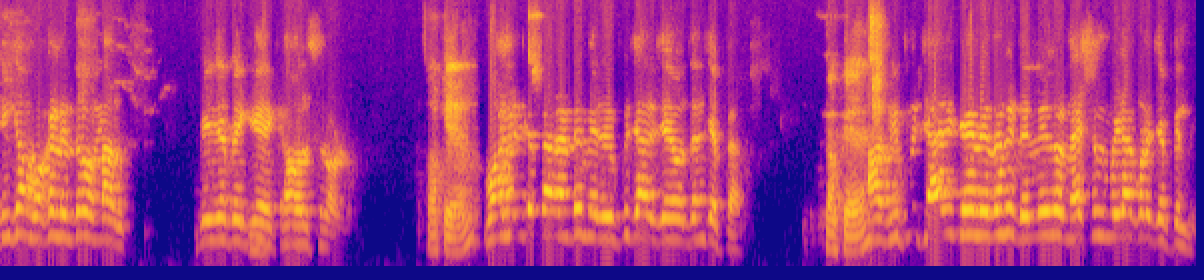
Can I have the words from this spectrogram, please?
ఇంకా ఒకళ్ళిద్దరు ఉన్నారు. బీజేపీకి కావాల్సిన వాళ్ళు. ఓకే. వాళ్ళు ఏం చెప్పారంటే మీరు విప్ జారీ చేయవద్దని చెప్పారు. ఆ విప్ జారీ చేయలేదని ఢిల్లీలో నేషనల్ మీడియా కూడా చెప్పింది.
